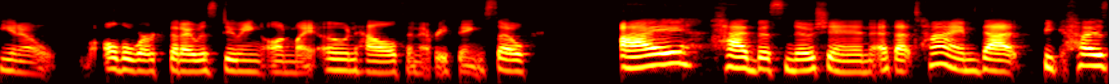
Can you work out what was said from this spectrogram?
you know all the work that I was doing on my own health and everything so I had this notion at that time that because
